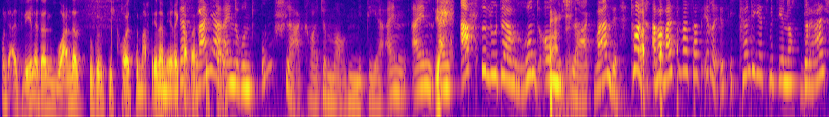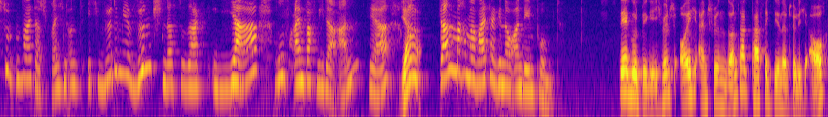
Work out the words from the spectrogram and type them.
und als Wähler dann woanders zukünftig Kreuze macht, in Amerika Das war ja ein Rundumschlag heute Morgen mit dir. Ein, ein, ja. ein absoluter Rundumschlag. Wahnsinn. Wahnsinn. Toll. Aber weißt du, was das Irre ist? Ich könnte jetzt mit dir noch drei Stunden weitersprechen und ich würde mir wünschen, dass du sagst, ja, ruf einfach wieder an. Ja. ja. Und dann machen wir weiter genau an dem Punkt. Sehr gut, Biggie. Ich wünsche euch einen schönen Sonntag. Patrick, dir natürlich auch.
